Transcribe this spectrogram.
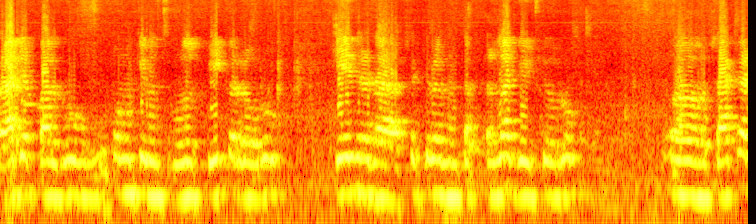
ರಾಜ್ಯಪಾಲರು, ಉಪಮುಖ್ಯಮಂತ್ರಿಗಳು ಸ್ಪೀಕರ್ ಅವರು ಕೇಂದ್ರದ ಸಚಿವರಾದಂಥ ಪ್ರಹ್ಲಾದ್ ಜೋಶಿ ಅವರು ಸಹಕಾರ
